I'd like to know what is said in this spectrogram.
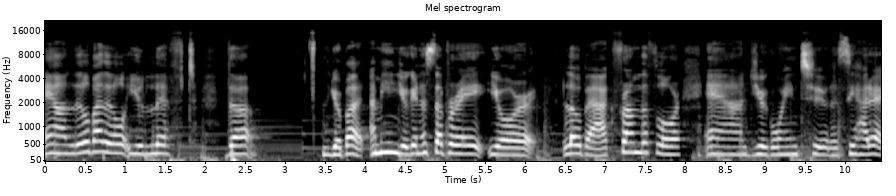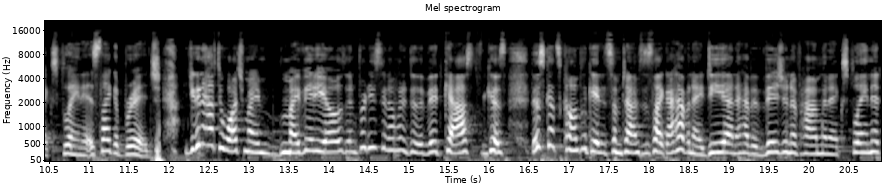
and little by little you lift the your butt. I mean, you're gonna separate your low back from the floor and you're going to let's see how to explain it. It's like a bridge. You're gonna have to watch my my videos and pretty soon i'm gonna do the vidcast because this gets complicated sometimes. It's like i have an idea and i have a vision of how i'm gonna explain it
